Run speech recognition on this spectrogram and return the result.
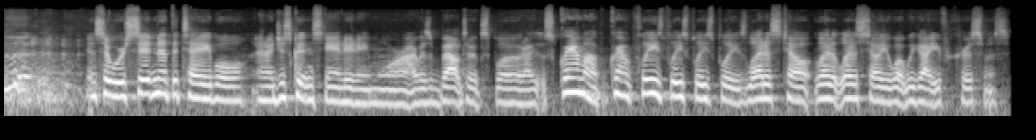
and so we're sitting at the table, and I just couldn't stand it anymore. I was about to explode. I was, Grandma, Grandma, please, please, please, please, let us tell, let, let us tell you what we got you for Christmas.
